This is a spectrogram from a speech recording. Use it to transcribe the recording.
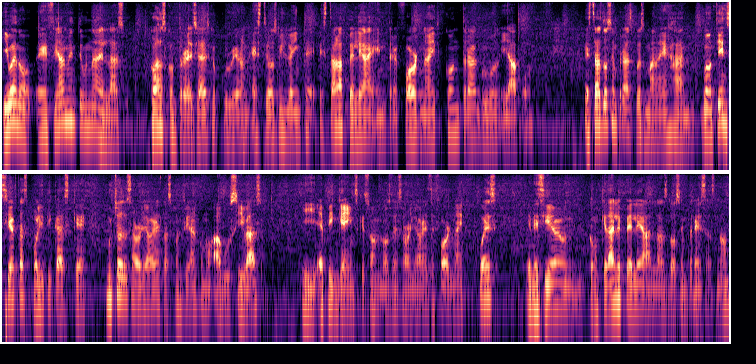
Y bueno, eh, finalmente una de las cosas controversiales que ocurrieron este 2020 está la pelea entre Fortnite contra Google y Apple. Estas dos empresas pues manejan, bueno, tienen ciertas políticas que muchos desarrolladores las consideran como abusivas y Epic Games, que son los desarrolladores de Fortnite, pues decidieron como que darle pelea a las dos empresas, ¿no?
